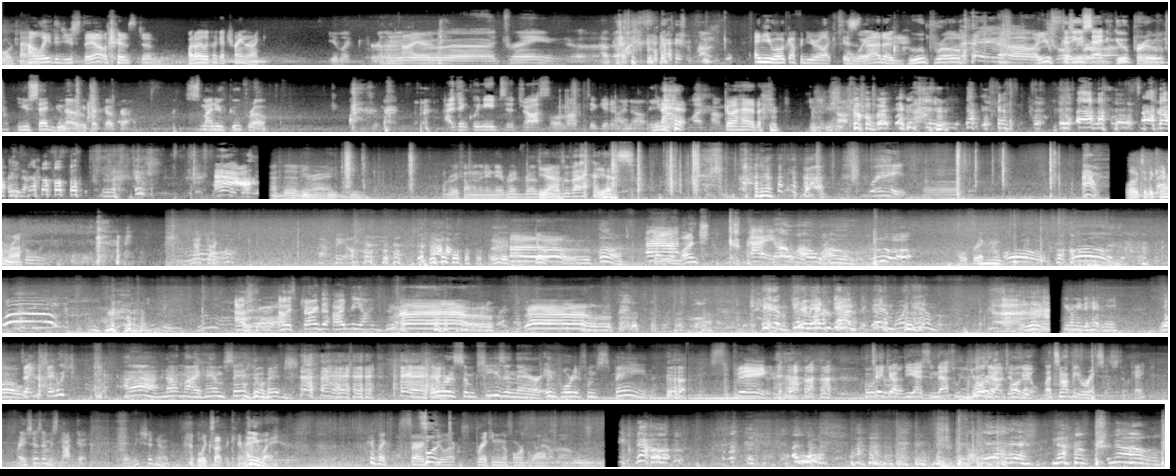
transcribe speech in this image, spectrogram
four times. How late did you stay out, Christian? Why do I look like a train wreck? You look really tired. Uh, train. Uh, Drunk. And you woke up and you were like, "Is Wait. that a GoPro? Are you Because you said GoPro. You said GoPro. No, he said GoPro. This is my new GoPro. I think we need to jostle him up to get him. I know. He needs blood pumping. Go ahead." He needs coffee. Ah. Ow! I did, you're right. What are we filming the new neighborhood bros Yeah. videos with that? yes. Wait. Uh. Hello to the camera. Not Jack. Go. Uh. Got your lunch? Hey! Uh. Oh frick. oh I, I was trying to hide behind you. Get him! Get him, Andrew! Get him! Get him, boy! Get him! You don't need to hit me. Whoa. Is that your sandwich? ah, not my ham sandwich. there was some cheese in there, imported from Spain. Spain. Take out the S, and that's what you're Hold it, about to hold it. feel. Let's not be racist, okay? Racism is not good. Well, we should know that. Looks at the camera. Anyway. like Ferris Bueller breaking the fourth wall. No! no! No!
